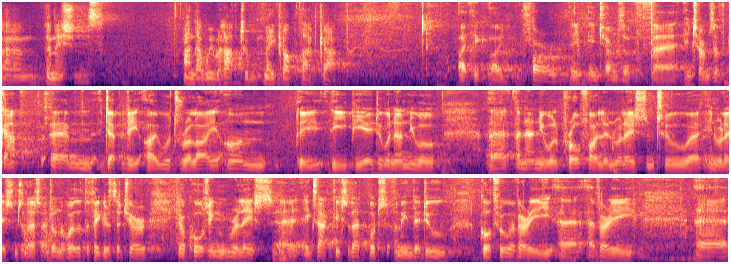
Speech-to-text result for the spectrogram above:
um, emissions? and that we will have to make up that gap. I think I, for in terms of uh, in terms of gap, um, deputy, I would rely on the, the EPA do an annual uh, an annual profile in relation to uh, in relation to that. I don't know whether the figures that you're you're quoting relate uh, exactly to that, but I mean they do go through a very uh, a very uh,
